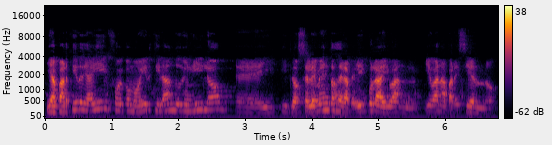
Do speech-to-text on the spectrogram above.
Y a partir de ahí fue como ir tirando de un hilo eh, y, los elementos de la película iban, iban apareciendo.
